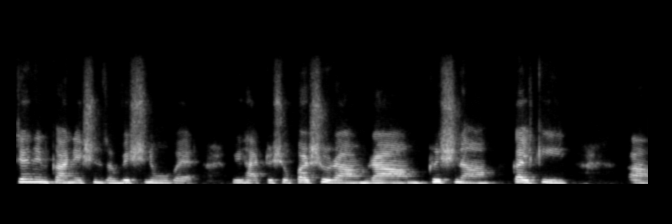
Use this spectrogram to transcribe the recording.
10 incarnations of vishnu where we had to show parshuram ram krishna kalki. Uh,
